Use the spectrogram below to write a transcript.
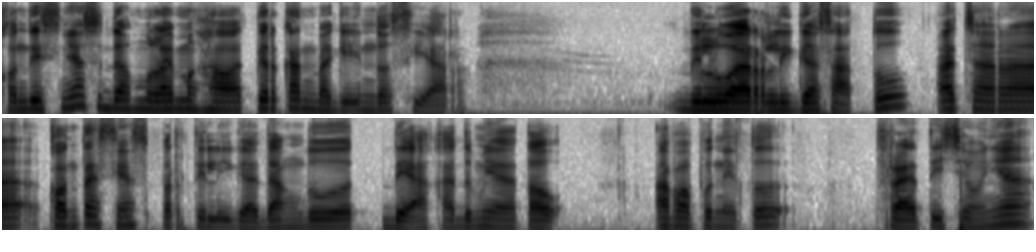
kondisinya sudah mulai mengkhawatirkan bagi Indosiar di luar Liga 1 acara kontesnya seperti Liga Dangdut, D Academy atau apa pun itu variety show-nya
